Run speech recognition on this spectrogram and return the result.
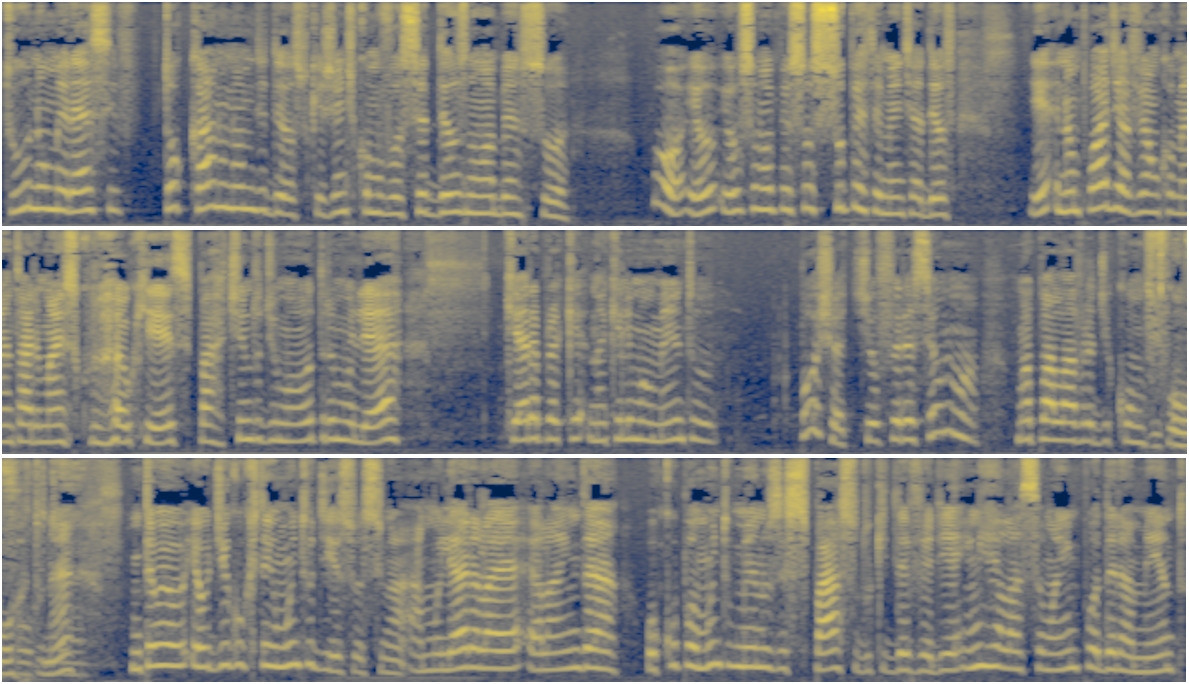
tu não merece tocar no nome de Deus, porque gente como você, Deus não abençoa. Pô, eu, eu sou uma pessoa super temente a Deus. E não pode haver um comentário mais cruel que esse, partindo de uma outra mulher que era para que naquele momento, poxa, te ofereceu uma, uma palavra de conforto, de conforto né? É. Então eu, eu digo que tem muito disso, assim, a mulher ela, é, ela ainda ocupa muito menos espaço do que deveria em relação a empoderamento,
